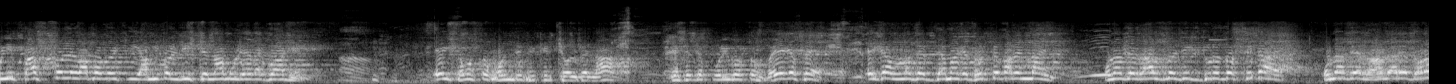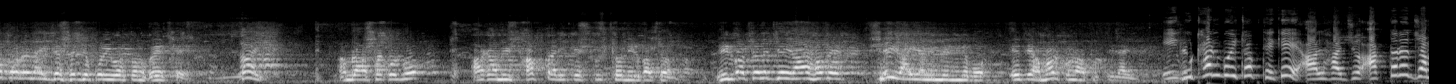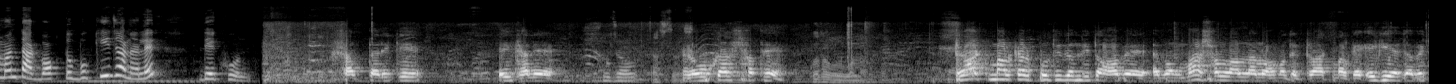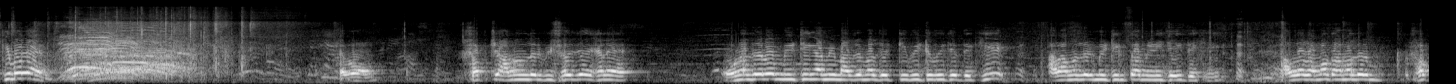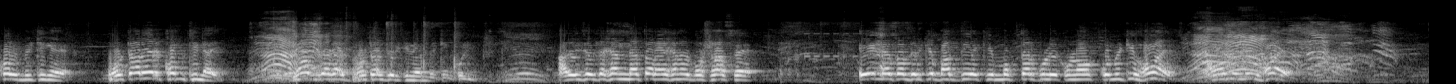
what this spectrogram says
উনি পাস করলে লাভ হবে কি? আমি তো লিস্টে নাম উঠে রাখব আগে। এই সমস্ত ফন্দি ফিকির চলবে না। দেশে যে পরিবর্তন হয়ে গেছে, এটা ওনাদের দেমাকে ধরতে পারেন নাই। ওনাদের রাজনৈতিক দূরদর্শিতায়, ওনাদের রাডারে ধরা পড়ে নাই দেশে যে পরিবর্তন হয়েছে। তাই আমরা আশা করব, আগামী সাত তারিখে সুষ্ঠু নির্বাচন। নির্বাচনের যে রায় হবে সেই রায় আমি মেনে নেব এতে আমার কোনো আপত্তি নাই। এই উঠান বৈঠক থেকে আক্তারুজ্জামান তার বক্তব্য কি জানালেন দেখুন। সাত তারিখে এইখানে নৌকার সাথে ট্রাক মার্কার প্রতিদ্বন্দ্বিতা হবে এবং মাশাল্লাহ আল্লাহ রহমতের ট্রাক মার্কা এগিয়ে যাবে কি বলেন? এবং সবচেয়ে আনন্দের বিষয় যে এখানে ওনাদেরও মিটিং আমি মাঝে মাঝে টিভি টিভিতে দেখি, আর আমাদের মিটিং তো আমি নিজেই দেখি। আল্লাহ রহমত আমাদের সকল মিটিং এ ভোটারের কমতি নাই। সব জায়গায় ভোটারদেরকে নিয়ে মিটিং করি। আর এই যে দেখেন নেতারা এখানে বসে আছে, এই নেতাদেরকে বাদ দিয়ে কি মুক্তারপুরে কোনো কমিটি হয়? আওয়ামী লীগ হয়?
